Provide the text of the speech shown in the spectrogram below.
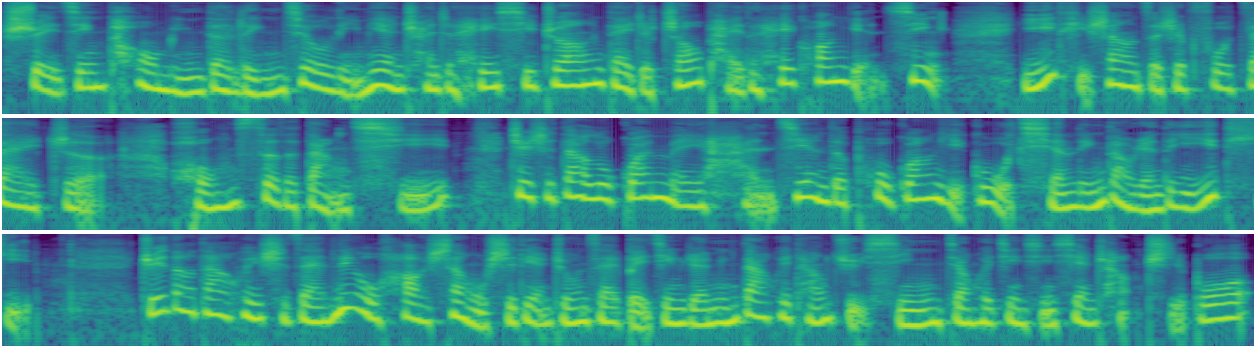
水晶透明的灵柩里面，穿着黑西装，戴着招牌的黑框眼镜，遗体上则是附载着红色的党旗。这是大陆官媒罕见的曝光已故前领导人的遗体。追悼大会是在六号上午十点钟在北京人民大会堂举行，将会进行现场直播。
